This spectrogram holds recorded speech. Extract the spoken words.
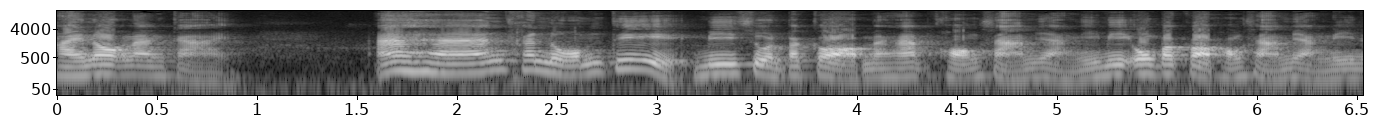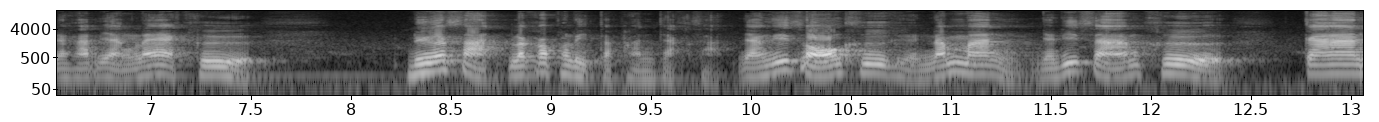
ภายนอกร่างกาย อาหารขนมที่มีส่วนประกอบนะครับของ 3 อย่างนี้มีองค์ประกอบของ 3 อย่างนี้นะครับ อย่างแรกคือเนื้อสัตว์แล้วก็ผลิตภัณฑ์จากสัตว์ อย่างที่ 2 คือน้ำมัน อย่างที่ 3 คือ การ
